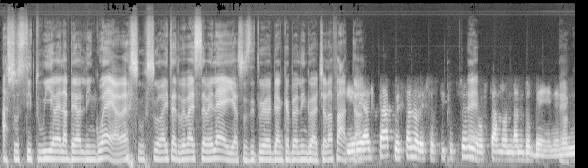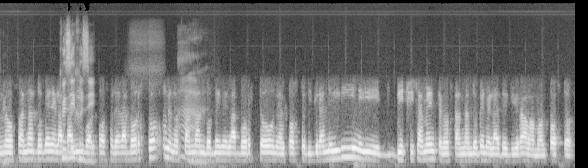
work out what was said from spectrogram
a sostituire la Berlinguer eh? su, su Rai 3, doveva essere lei a sostituire Bianca Berlinguer, ce l'ha fatta? In realtà quest'anno le sostituzioni eh. non stanno andando bene, ecco. non, non, sta andando bene la Balivo al posto della Bortone, non ah. sta andando bene la Bortone al posto posto di Gramellini, decisamente non sta andando bene la De Girolamo al posto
